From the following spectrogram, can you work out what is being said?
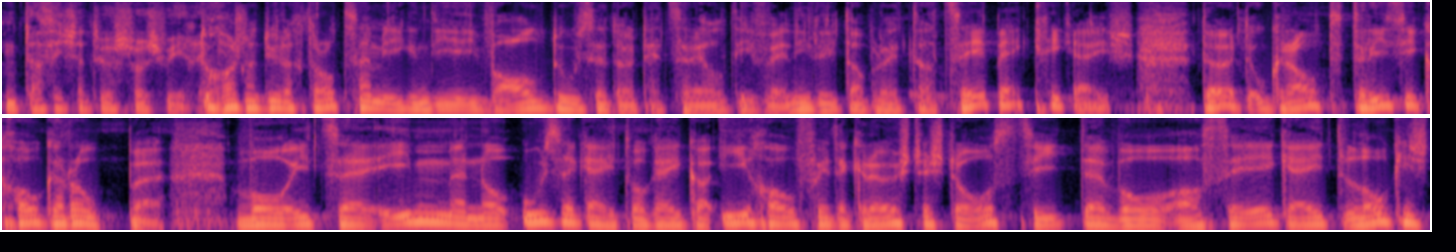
Und das ist natürlich schon schwierig. Du kannst natürlich trotzdem irgendwie in Wald raus, dort hat es relativ wenig Leute, aber wenn du an Seebecken gehst, dort, und gerade die Risikogruppe, die jetzt äh, immer noch rausgeht, die geht einkaufen in den grössten Stosszeiten, die an See geht, logisch,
